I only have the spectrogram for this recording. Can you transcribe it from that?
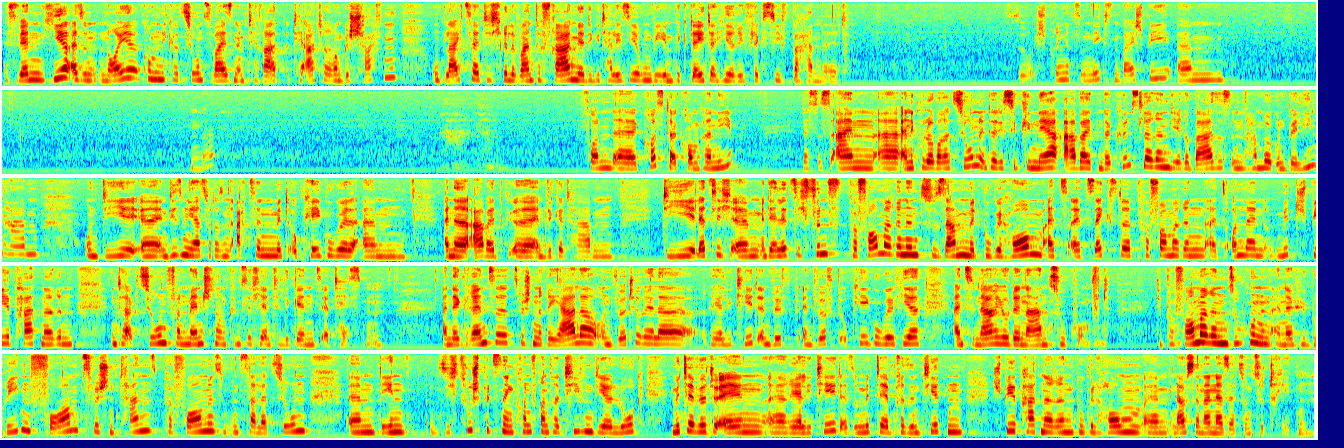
Es werden hier also neue Kommunikationsweisen im Theaterraum geschaffen und gleichzeitig relevante Fragen der Digitalisierung wie im Big Data hier reflexiv behandelt. So, ich springe zum nächsten Beispiel. Ähm, Von der Costa Company. Das ist ein, äh, eine Kollaboration interdisziplinär arbeitender Künstlerinnen, die ihre Basis in Hamburg und Berlin haben und die äh, in diesem Jahr 2018 mit OK Google ähm, eine Arbeit äh, entwickelt haben, die letztlich, ähm, in der letztlich fünf Performerinnen zusammen mit Google Home als, als sechste Performerin, als Online-Mitspielpartnerin Interaktion von Menschen und künstlicher Intelligenz ertesten. An der Grenze zwischen realer und virtueller Realität entwirft, entwirft OK Google hier ein Szenario der nahen Zukunft. Die Performerinnen suchen in einer hybriden Form zwischen Tanz, Performance und Installation ähm, den sich zuspitzenden konfrontativen Dialog mit der virtuellen äh, Realität, also mit der präsentierten Spielpartnerin Google Home ähm, in Auseinandersetzung zu treten.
